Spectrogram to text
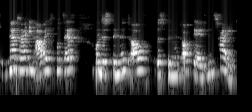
behindert halt den Arbeitsprozess und es bindet auch, es bindet auch Geld und Zeit.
